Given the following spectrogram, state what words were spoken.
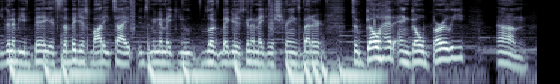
you're gonna be big. It's the biggest body type. It's gonna make you look bigger. It's gonna make your screens better. So go ahead and go burly. Um,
